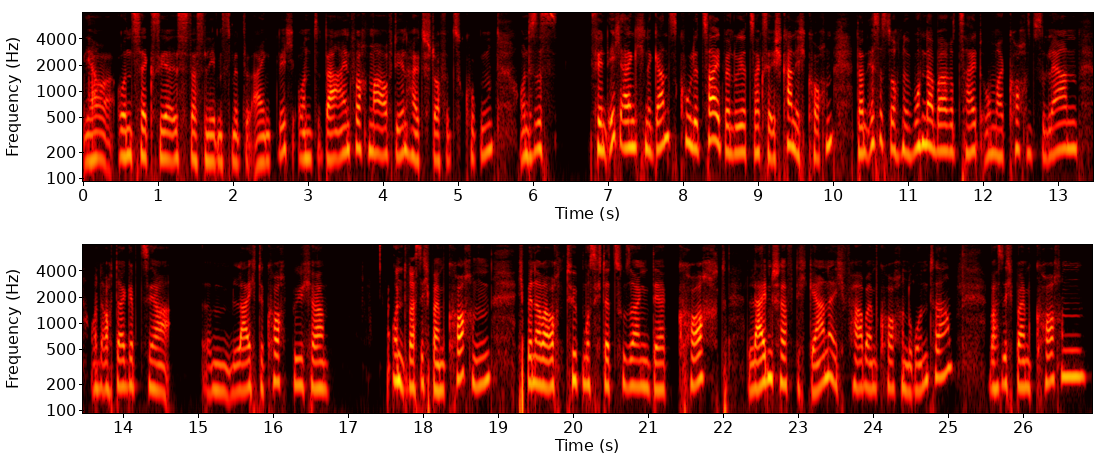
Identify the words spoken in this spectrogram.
ja, unsexier ist das Lebensmittel eigentlich. Und da einfach mal auf die Inhaltsstoffe zu gucken. Und es ist, finde ich, eigentlich eine ganz coole Zeit, wenn du jetzt sagst, ja, ich kann nicht kochen, dann ist es doch eine wunderbare Zeit, um mal kochen zu lernen. Und auch da gibt's ja ähm, leichte Kochbücher. Und was ich beim Kochen, ich bin aber auch ein Typ, muss ich dazu sagen, der kocht leidenschaftlich gerne. Ich fahre beim Kochen runter. Was ich beim Kochen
